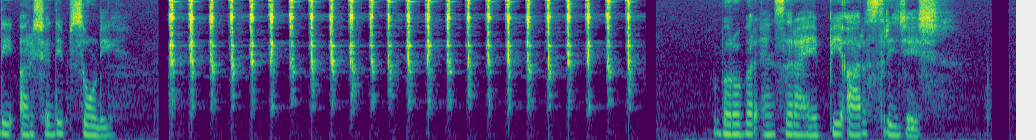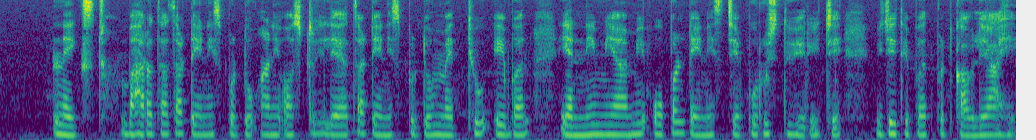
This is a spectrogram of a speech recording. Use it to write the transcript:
D Arshdeep Sodhi बरोबर ॲन्सर आहे पी आर श्रीजेश. नेक्स्ट. भारताचा टेनिसपटू आणि ऑस्ट्रेलियाचा टेनिसपटू मॅथ्यू एबन यांनी मियामी ओपन टेनिसचे पुरुष दुहेरीचे विजेतेपद पटकावले आहे.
